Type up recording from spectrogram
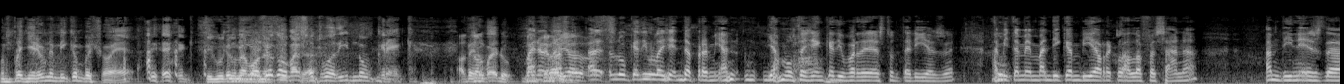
M'emprenyaré una mica amb això, eh? Tingut que em una digui bona això que el fitxa. Barça t'ho ha dit, no ho crec. El Però del- bueno, Bueno, que no ha- ha... el que diu la gent de Premià, hi ha molta gent que diu verdaderes tonteries, eh? A mi també em van dir que havia arreglat la façana amb diners de...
